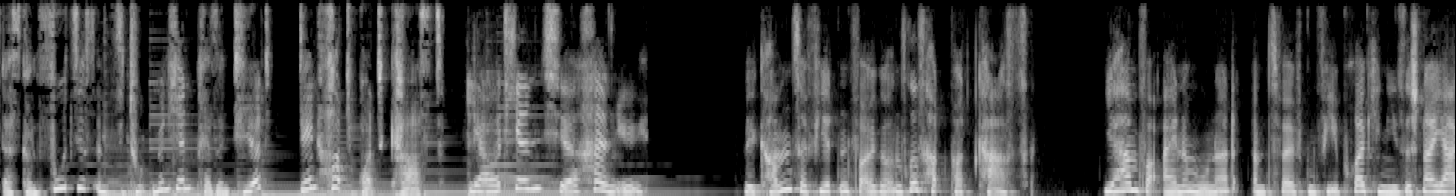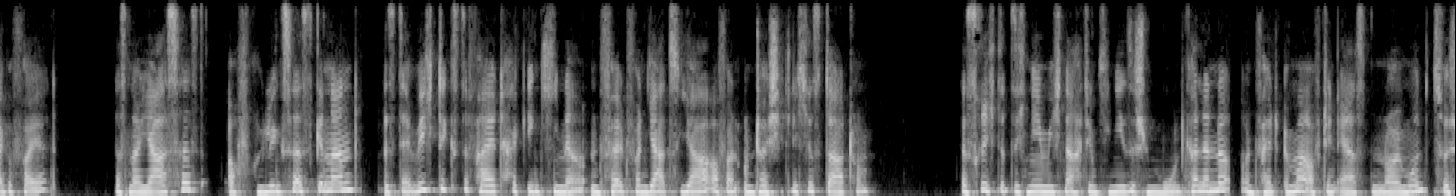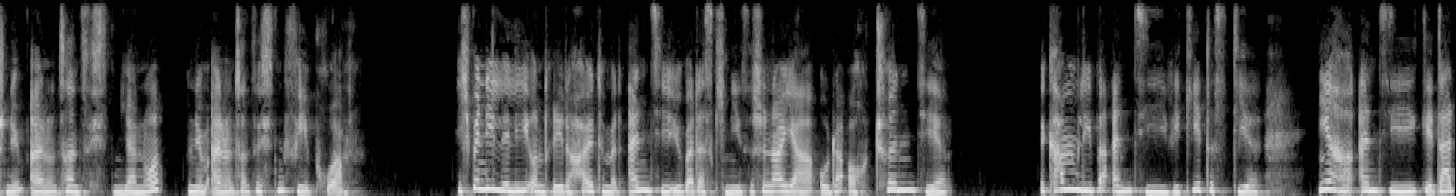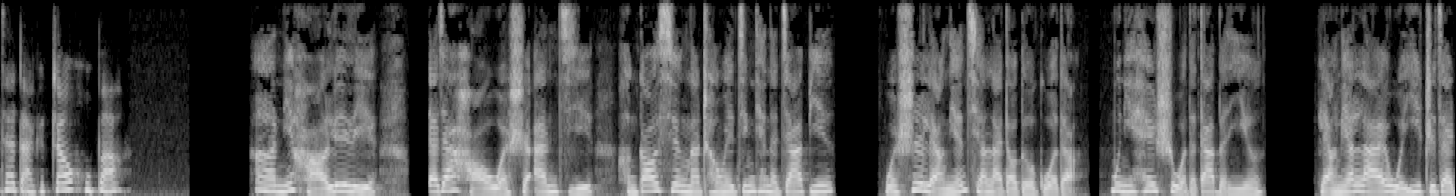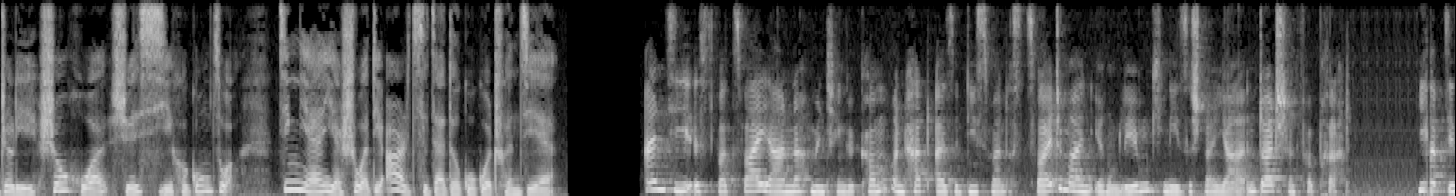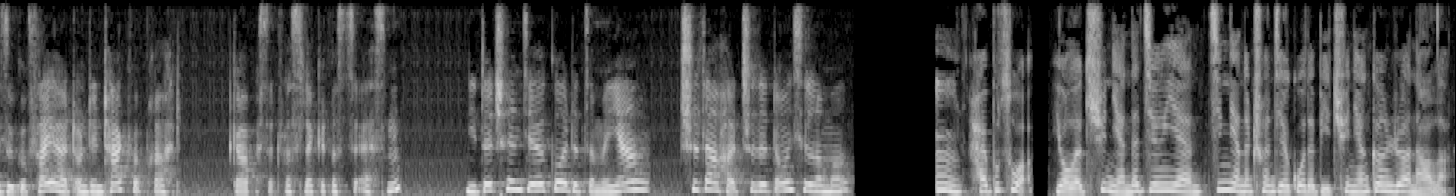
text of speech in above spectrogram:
Das Konfuzius-Institut München präsentiert den Hot Podcast. Willkommen zur vierten Folge unseres Hot Podcasts. Wir haben vor einem Monat am 12. Februar chinesisch Neujahr gefeiert. Das Neujahrsfest, auch Frühlingsfest genannt, ist der wichtigste Feiertag in China und fällt von Jahr zu Jahr auf ein unterschiedliches Datum. Es richtet sich nämlich nach dem chinesischen Mondkalender und fällt immer auf den ersten Neumond zwischen dem 21. Januar und dem 21. Februar. Ich bin die Lilly und rede heute mit Anji über das chinesische Neujahr oder auch Chunjie. Willkommen, liebe Anji, wie geht es dir? 你好，安吉，给大家打个招呼吧。啊，你好，丽丽，大家好，我是安吉，很高兴呢成为今天的嘉宾。 我是两年前来到德国的，慕尼黑是我的大本营。两年来，我一直在这里生活、学习和工作。今年也是我第二次在德国过春节。Anji ist vor zwei Jahren nach München gekommen und hat also diesmal das zweite Mal in ihrem Leben chinesisch Neujahr in Deutschland verbracht. Wie habt ihr so gefeiert und den Tag verbracht? Gab es etwas Leckeres zu essen? 你的春节过得怎么样？吃到好吃的东西了吗？嗯，还不错。有了去年的经验，今年的春节过得比去年更热闹了。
